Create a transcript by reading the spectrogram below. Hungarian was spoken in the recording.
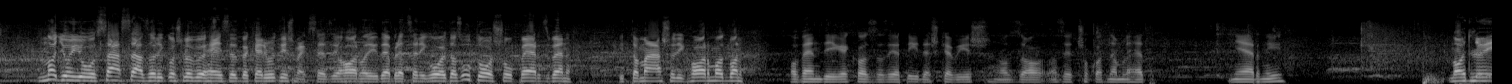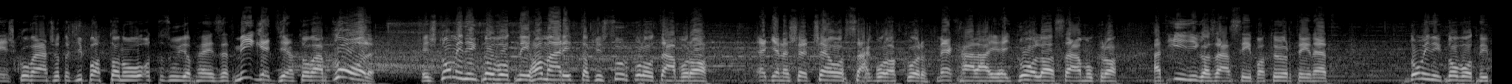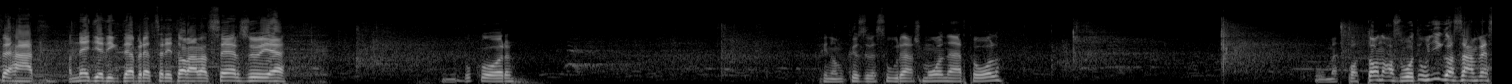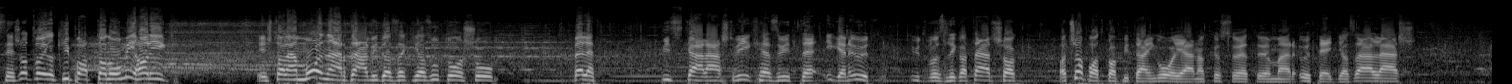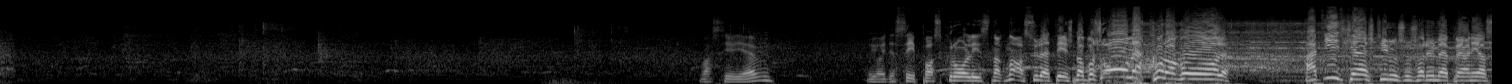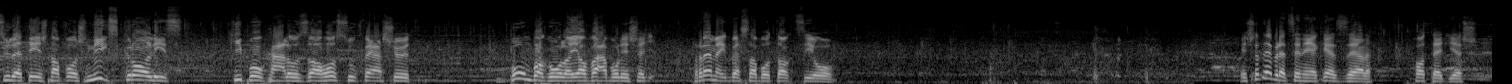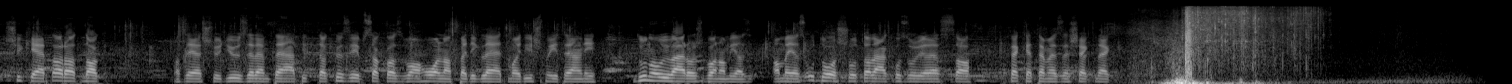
nagyon jó, százszázalékos lövőhelyzetbe került, és megszerzi a harmadik Debreceni gólt az utolsó percben, itt a második harmadban. A vendégek az azért édeskevés, azzal azért sokat nem lehet nyerni. Nagy lövés, Kovács ott a kipattanó, ott az újabb helyzet, még egyel tovább, gól! És Dominik Novotny, ha már itt a kis szurkolótábora egyeneset Csehországból, akkor meghálálja egy góllal számukra. Hát így igazán szép a történet. Dominik Novotny tehát a negyedik Debreceni találat szerzője. Bukor. Finom közbeszúrás Molnártól. Megpattan, az volt úgy igazán veszélyes. Ott vagy a kipattanó Mihalik! És talán Molnár Dávid az, aki az utolsó belepiszkálást véghez vitte. Igen, őt üdvözlik a társak. A csapatkapitány góljának köszönhetően már 5-1 az állás. Vasiljev. Jaj, de szép passz Krollisnak. Na a születésnapos. Ó, mekkora gól! Hát így kell stílusosan ünnepelni a születésnapos. Nix Krollis kipókhálozza a hosszú felsőt. Bomba gól a javából és egy remek beszabott akció. És a debreceniek ezzel 6-1-es sikert aratnak. Az első győzelem tehát itt a középszakaszban, holnap pedig lehet majd ismételni Dunaújvárosban, ami az, amely az utolsó találkozója lesz a fekete.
